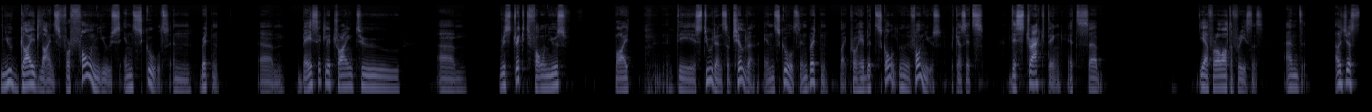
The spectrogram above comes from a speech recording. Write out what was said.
new guidelines for phone use in schools in Britain. Um, basically, trying to um, restrict phone use by the students or children in schools in Britain, like prohibit school uh, phone use because it's distracting. It's uh, yeah, for a lot of reasons. And I was just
